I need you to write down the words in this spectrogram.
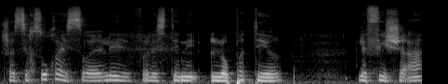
שהסכסוך הישראלי-פלסטיני לא פתיר לפי שעה.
